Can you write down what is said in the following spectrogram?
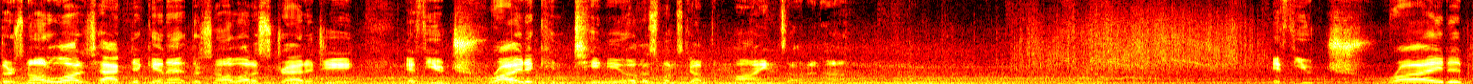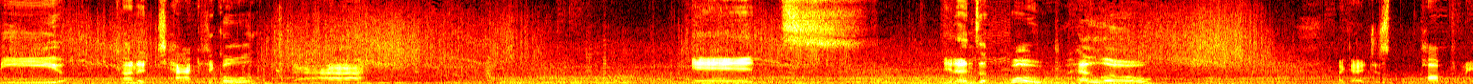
There's not a lot of tactic in it, there's not a lot of strategy. If you try to continue, oh, this one's got the mines on it, huh? If you try to be kind of tactical, ah, it's it ends up... Whoa, hello. That guy just popped me.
